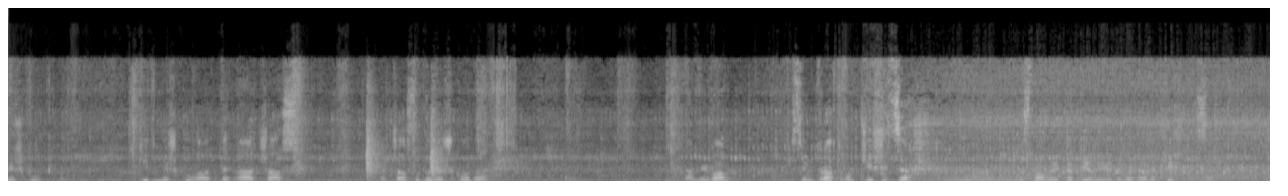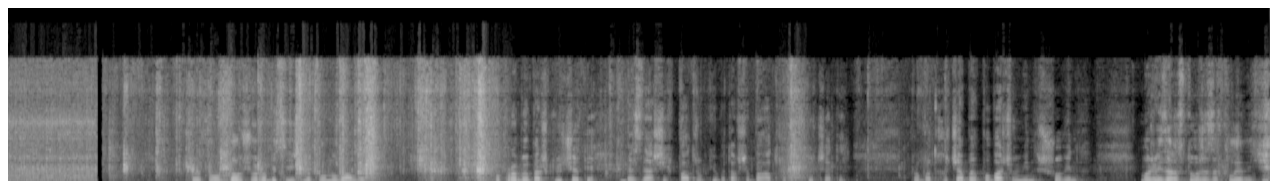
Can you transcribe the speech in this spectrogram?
мішку. Кіт мішку, а, а час, а часу дуже шкода. Там Іван з цим трактором тішиться. З новою кабіною, де можна натішитися. Щось воно довше робиться, ніж ми планували. Попробуємо перш включити без наших патрубків, бо там ще багато треба включати роботи. Хоча б побачимо він, що він. Може він зараз теж заклинить.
